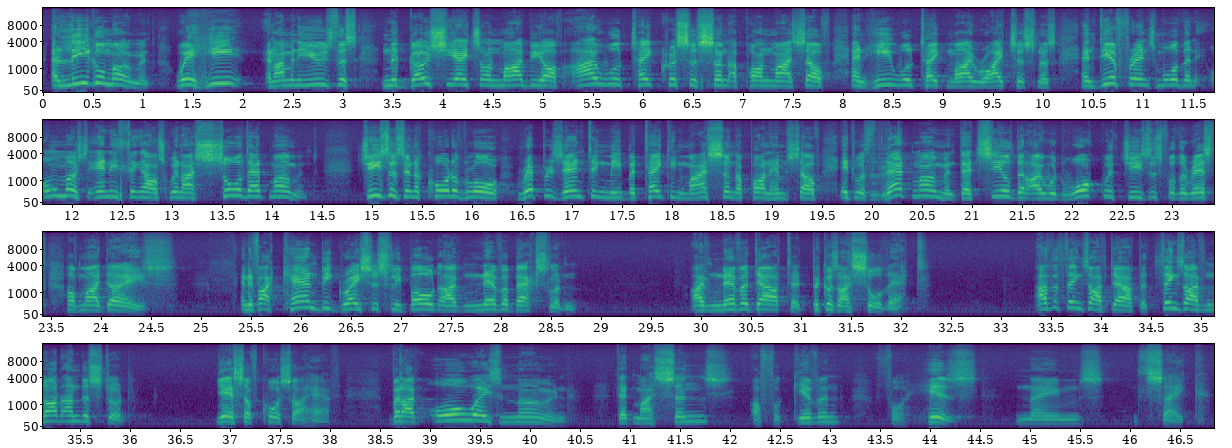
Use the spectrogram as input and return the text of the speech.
a legal moment where he, and I'm going to use this, negotiates on my behalf. I will take Chris's sin upon myself, and he will take my righteousness. And, dear friends, more than almost anything else, when I saw that moment, Jesus in a court of law representing me but taking my sin upon himself. It was that moment that sealed that I would walk with Jesus for the rest of my days. And if I can be graciously bold, I've never backslidden. I've never doubted because I saw that. Other things I've doubted, things I've not understood. Yes, of course I have. But I've always known that my sins are forgiven for His name's sake.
